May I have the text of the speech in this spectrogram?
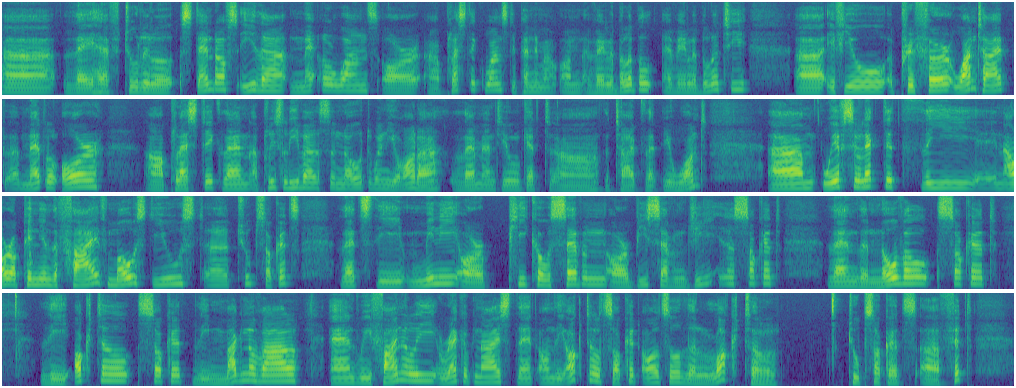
Uh, they have two little standoffs, either metal ones or uh, plastic ones, depending on availability. Uh, if you prefer one type, uh, metal or uh, plastic, then please leave us a note when you order them and you'll get the type that you want. Um, we have selected the, in our opinion, the five most used tube sockets that's the Mini or Pico 7 or B7G uh, socket, then the Noval socket, the Octal socket, the Magnoval, and we finally recognized that on the Octal socket also the Loctal tube sockets uh, fit.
